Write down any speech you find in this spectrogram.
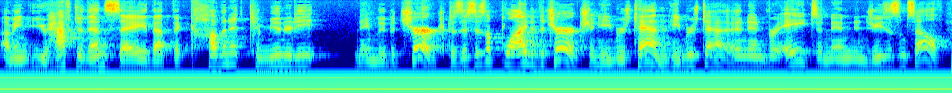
I mean, you have to then say that the covenant community, namely the church, because this is applied to the church in Hebrews 10, Hebrews 10, and in 8, and in Jesus himself.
